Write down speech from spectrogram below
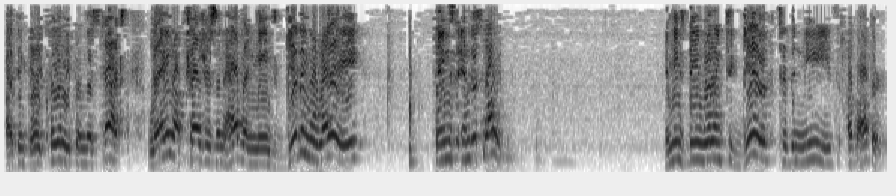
I think very clearly from this text. Laying up treasures in heaven means giving away things in this life. It means being willing to give to the needs of others.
